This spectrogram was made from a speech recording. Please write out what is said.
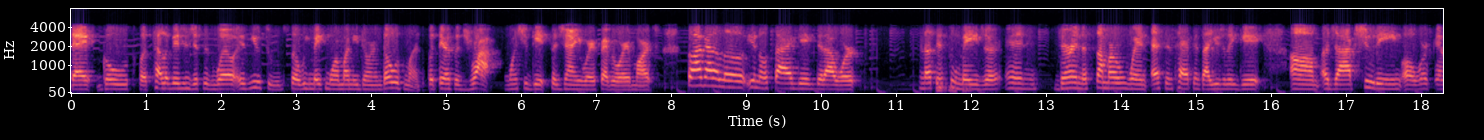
that goes for television just as well as YouTube. So we make more money during those months. But there's a drop once you get to January, February, March. So I got a little, you know, side gig that I work. Nothing too major. And during the summer when Essence happens, I usually get um, a job shooting or working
